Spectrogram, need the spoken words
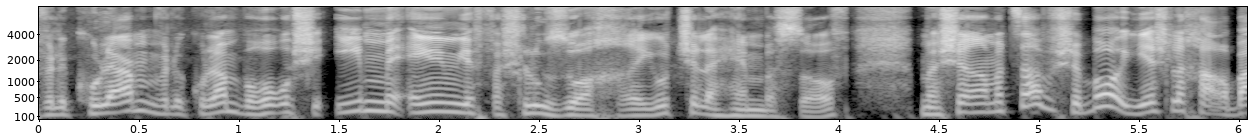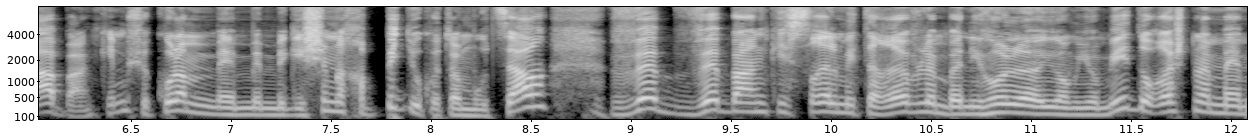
ולכולם, ולכולם ברור שאם הם יפשלו זו אחריות שלהם בסוף, מאשר המצב שבו יש לך ארבעה בנקים שכולם מגישים לך בדיוק אותו מוצר, ובנק ישראל מתערב להם בניהול היומיומי, דורש להם מהם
